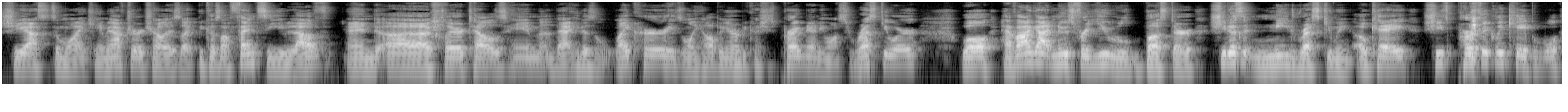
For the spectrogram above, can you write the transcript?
She asks him why he came after her. Charlie's like, "Because I'll fancy you, love." And uh, Claire tells him that he doesn't like her. He's only helping her because she's pregnant. And he wants to rescue her. Well, have I got news for you, Buster? She doesn't need rescuing, okay? She's perfectly capable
